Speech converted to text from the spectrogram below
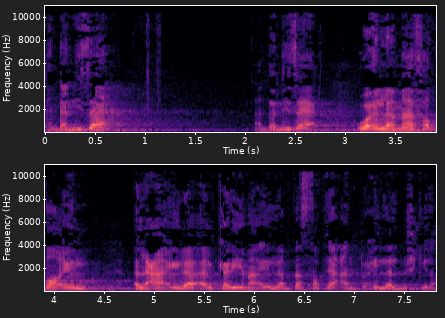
عند النزاع. عند النزاع. وإلا ما فضائل العائلة الكريمة إن لم تستطع أن تحل المشكلة.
